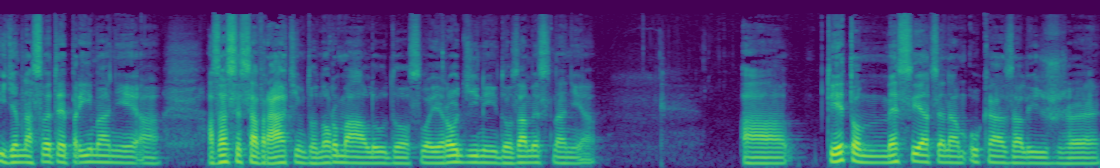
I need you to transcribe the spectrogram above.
idem na sveté príjmanie a, a zase sa vrátim do normálu, do svojej rodiny, do zamestnania. A tieto mesiace nám ukázali, že e,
